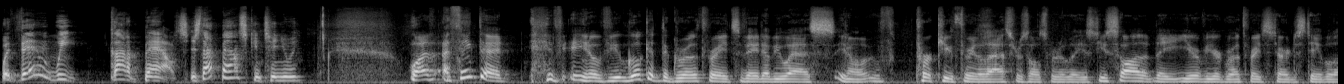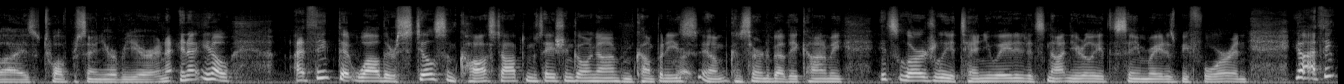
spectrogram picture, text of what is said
but then we got a bounce. Is that bounce continuing? Well, I think that if you know if you look at the growth rates of AWS, you know per Q3, the last results were released, you saw that the year-over-year growth rate started to stabilize, 12% year-over-year. And, and you know, I think that while there's still some cost optimization going on from companies right. um, concerned about the economy, it's largely attenuated. It's not nearly at the same rate as before. And you know, I think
